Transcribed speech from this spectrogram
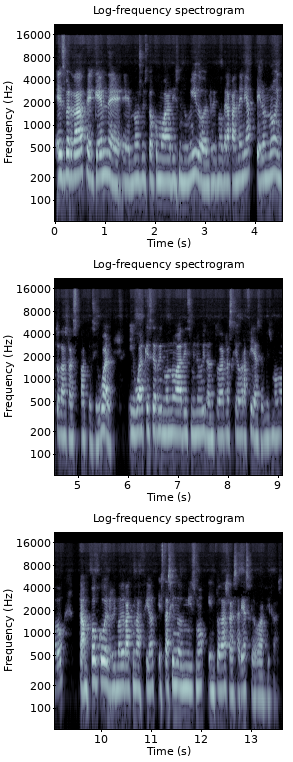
Es verdad eh, que hemos visto cómo ha disminuido el ritmo de la pandemia, pero no en todas las partes igual. Igual que ese ritmo no ha disminuido en todas las geografías del mismo modo, tampoco el ritmo de vacunación está siendo el mismo en todas las áreas geográficas.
